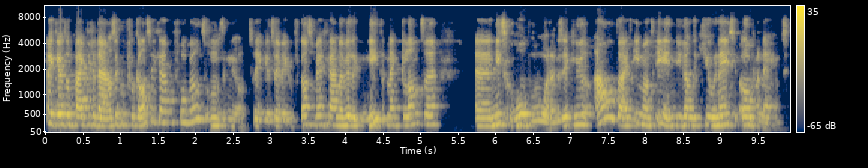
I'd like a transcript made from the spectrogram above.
ik heb het een paar keer gedaan. Als ik op vakantie ga bijvoorbeeld, omdat ik nu al twee keer twee weken op vakantie ben gegaan, dan wil ik niet dat mijn klanten uh, niet geholpen worden. Dus ik huur altijd iemand in die dan de Q&A's overneemt.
